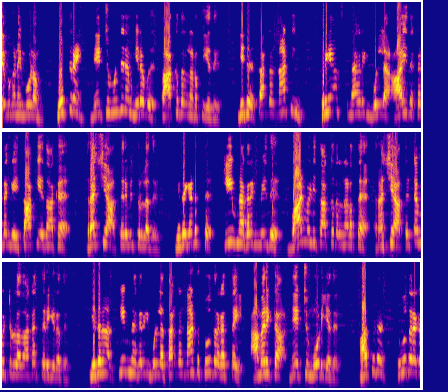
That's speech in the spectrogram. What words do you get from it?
ஏவுகணை மூலம் உக்ரைன் நேற்று முன்தினம் இரவு தாக்குதல் நடத்தியது. இது தங்கள் நாட்டின் பிரியான்ஸ்க் நகரில் உள்ள ஆயுத கிடங்கை தாக்கியதாக ரஷ்யா தெரிவித்துள்ளது. இதையடுத்து கீவ் நகரின் மீது வான்வழி தாக்குதல் நடத்த ரஷ்யா திட்டமிட்டுள்ளதாக தெரிகிறது. இதனால் கீவ் நகரில் உள்ள தங்கள் நாட்டு தூதரகத்தை அமெரிக்கா நேற்று மூடியது. அத்துடன் தூதரக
